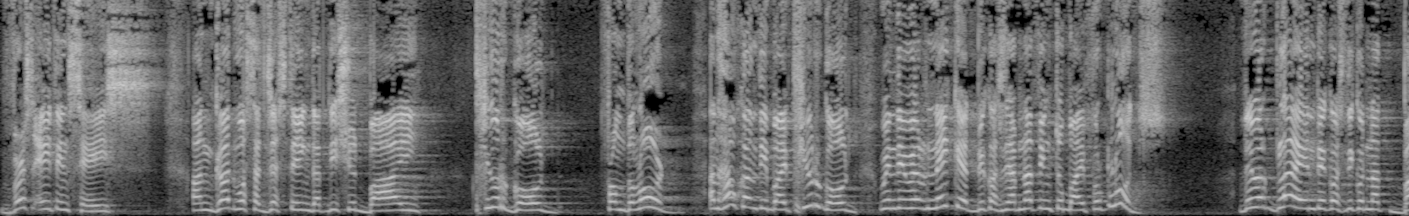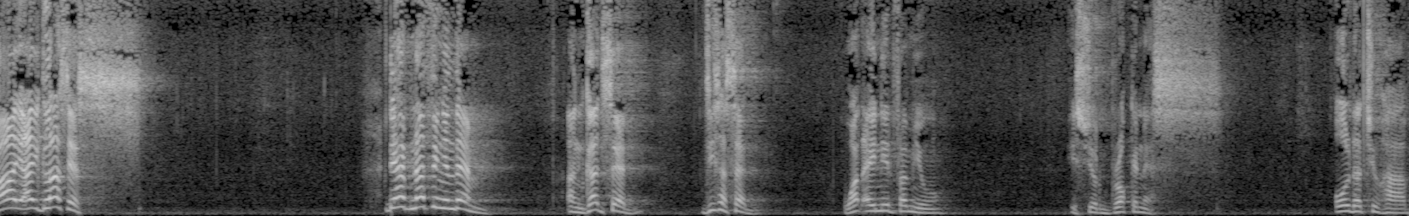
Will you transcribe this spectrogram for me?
Verse 18 says, And God was suggesting that they should buy pure gold from the Lord. And how can they buy pure gold when they were naked because they have nothing to buy for clothes? They were blind because they could not buy eyeglasses. They have nothing in them. And God said, Jesus said, What I need from you is your brokenness all that you have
